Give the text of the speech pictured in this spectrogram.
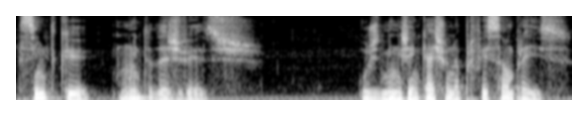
sinto que muitas das vezes os domingos encaixam na perfeição para isso.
